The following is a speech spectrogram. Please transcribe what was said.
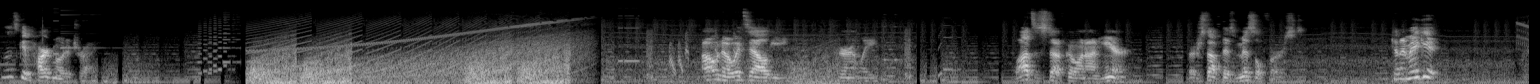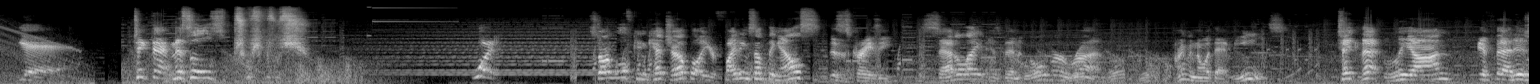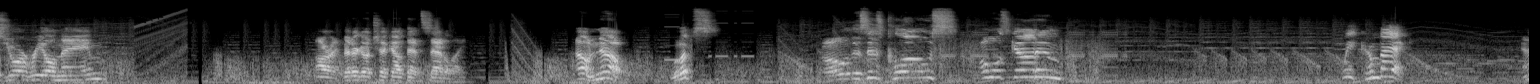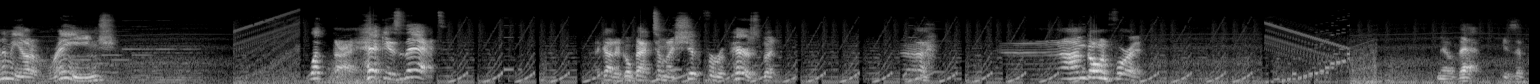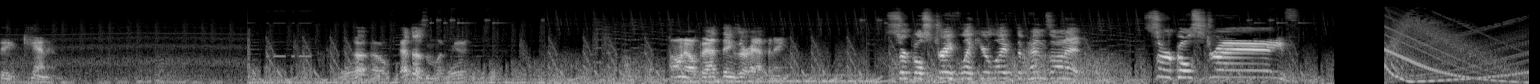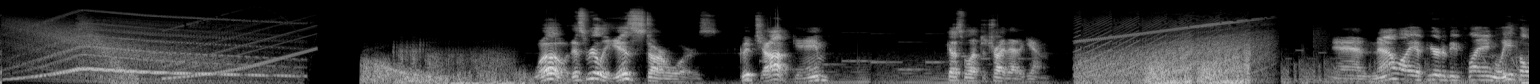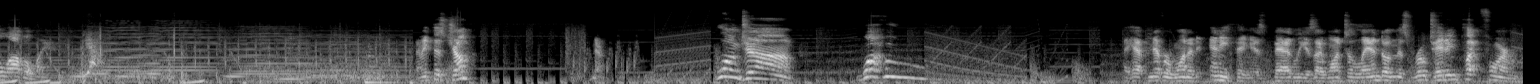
Let's give hard mode a try. Oh no, it's algae, apparently. Lots of stuff going on here. Better stop this missile first. Can I make it? Yeah! Take that, missiles! What? Star Wolf can catch up while you're fighting something else? This is crazy. Satellite has been overrun. I don't even know what that means. Take that, Leon, if that is your real name. Alright, better go check out that satellite. Oh no! Whoops! Oh, this is close! Almost got him! Wait, come back! Enemy out of range? What the heck is that? I gotta go back to my ship for repairs, but... Uh, I'm going for it! Now that is a big cannon. Uh-oh, that doesn't look good. Oh no, bad things are happening. Circle strafe like your life depends on it! Circle strafe! Whoa, this really is Star Wars. Good job, game. Guess we'll have to try that again. And now I appear to be playing Lethal Lava Land. Yeah! Can I make this jump? Long jump! Wahoo! I have never wanted anything as badly as I want to land on this rotating platform.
